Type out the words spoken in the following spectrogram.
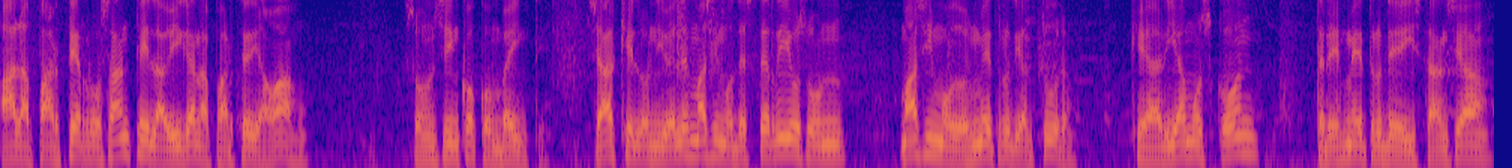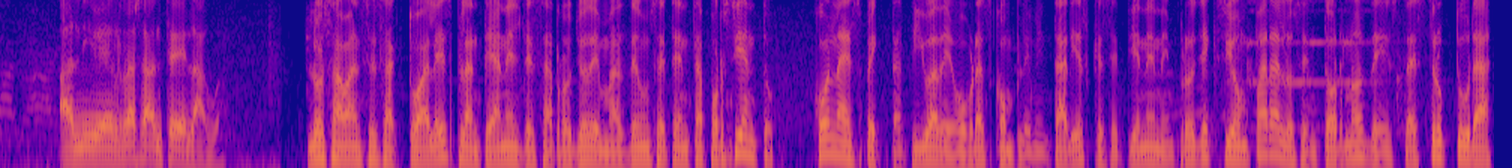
A la parte rozante y la viga en la parte de abajo. Son 5 con 20. O sea que los niveles máximos de este río son máximo 2 metros de altura. Quedaríamos con 3 metros de distancia al nivel rasante del agua. Los avances actuales plantean el desarrollo de más de un 70%, con la expectativa de obras complementarias que se tienen en proyección para los entornos de esta estructura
